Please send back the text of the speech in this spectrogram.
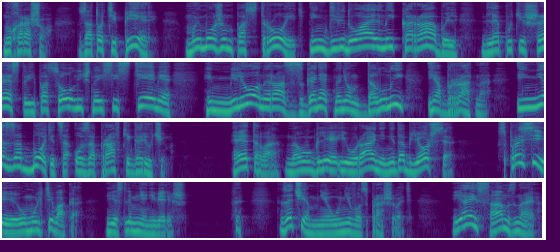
Ну хорошо, зато теперь мы можем построить индивидуальный корабль для путешествий по Солнечной системе и миллионы раз сгонять на нем до Луны и обратно, и не заботиться о заправке горючим. Этого на угле и уране не добьешься. Спроси у мультивака, если мне не веришь. зачем мне у него спрашивать? Я и сам знаю.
